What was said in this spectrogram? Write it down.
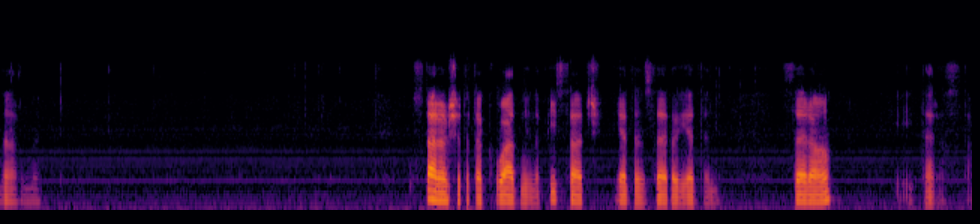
Binarny. Staram się to tak ładnie napisać. 1, 0, 1, 0. I teraz tak.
